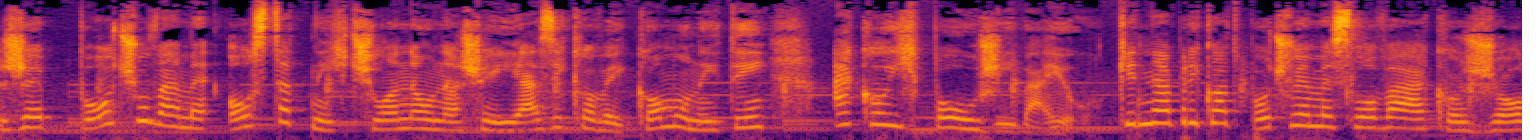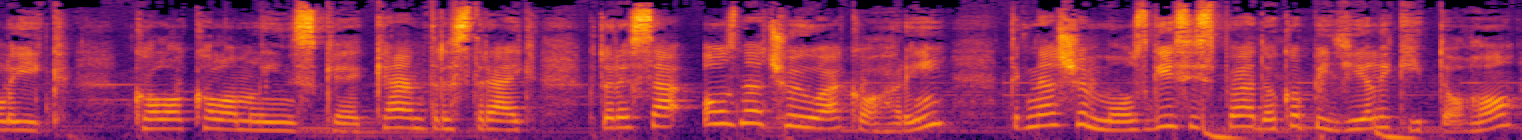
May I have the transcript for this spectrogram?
že počúvame ostatných členov našej jazykovej komunity, ako ich používajú. Keď napríklad počujeme slova ako žolík, kolokolomlínske, Counter-Strike, ktoré sa označujú ako hry, tak naše mozgy si spoja dokopy dieliky toho,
